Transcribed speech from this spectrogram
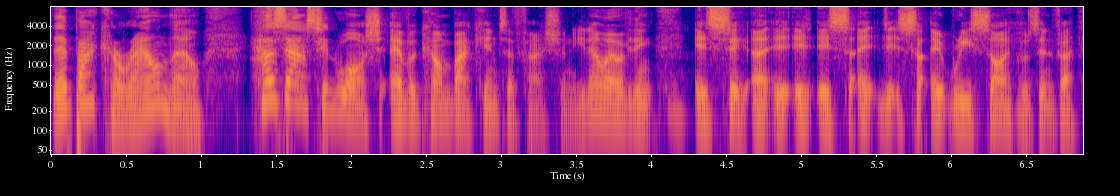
They're back around now. Has acid wash ever come back into fashion? You know, everything is uh, it, it, it's- it, it recycles. In fact,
